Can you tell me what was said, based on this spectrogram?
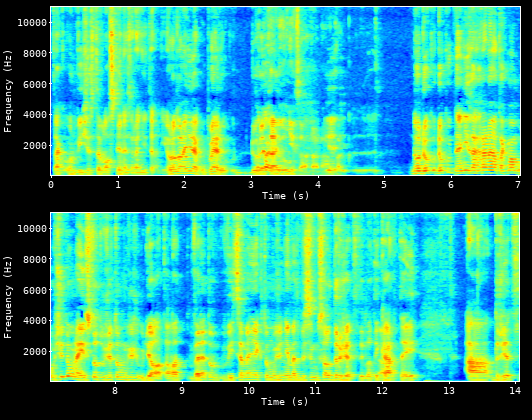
tak on ví, že jste vlastně nezranitelný. Ono to není tak úplně do, do detailu. není zahraná, je, tak. No do, dokud není zahraná, tak mám určitou nejistotu, že to můžeš udělat, ale vede to víceméně k tomu, že Němec by si musel držet tyhle ty no. karty a držet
